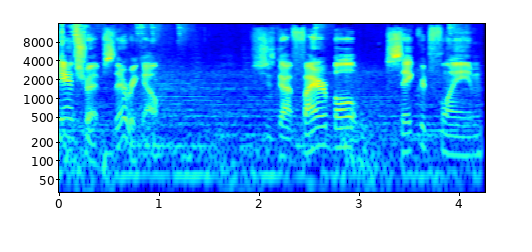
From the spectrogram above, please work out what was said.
Cantrips, there we go. She's got Firebolt, Sacred Flame,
